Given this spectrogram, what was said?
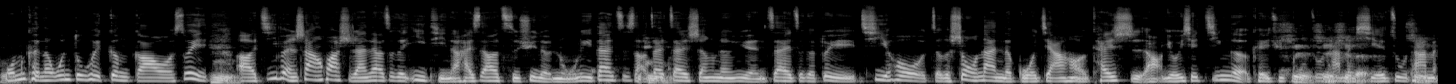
我们可能温度会更高哦。所以啊、呃，基本上化石燃料这个议题呢，还是要持续的努力。但至少在再生能源，在这个对气候这个受难的国家哈，开始啊有一些金额可以去补助他们，协助他们。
